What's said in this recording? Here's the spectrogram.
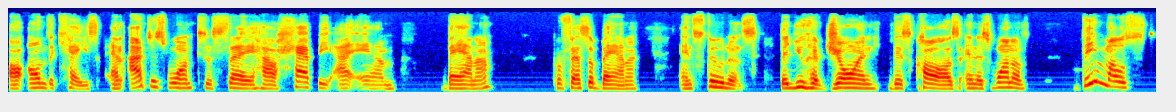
are on the case. And I just want to say how happy I am, Bana, Professor Bana, and students that you have joined this cause. And it's one of the most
